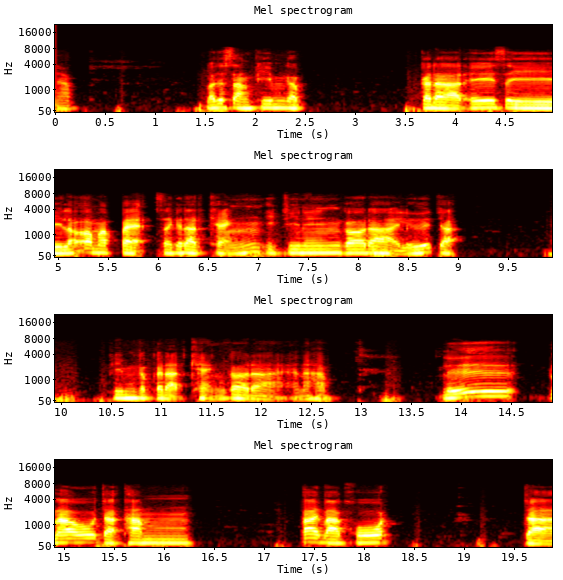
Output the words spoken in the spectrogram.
นะครับ เราจะสั่งพิมพ์กับกระดาษ A4 แล้วเอามาแปะใส่กระดาษแข็งอีกทีนึงก็ได้ หรือจะพิมพ์กับกระดาษแข็งก็ได้นะครับ หรือเราจะทำป้ายบาร์โค้ด จาก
